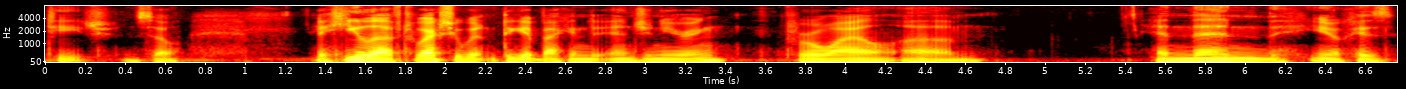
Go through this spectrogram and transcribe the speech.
teach. And so yeah, he left. We actually went to get back into engineering for a while, um, and then you know his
